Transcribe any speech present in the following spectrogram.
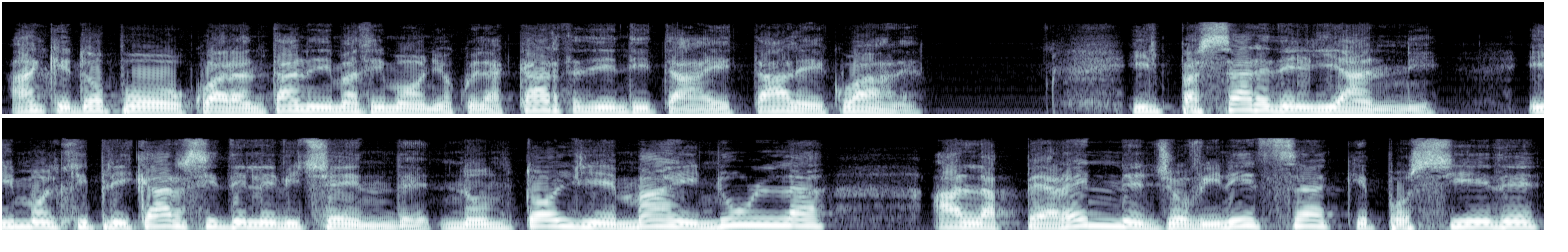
Anche dopo 40 anni di matrimonio quella carta d'identità è tale e quale. Il passare degli anni, il moltiplicarsi delle vicende non toglie mai nulla alla perenne giovinezza che possiede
